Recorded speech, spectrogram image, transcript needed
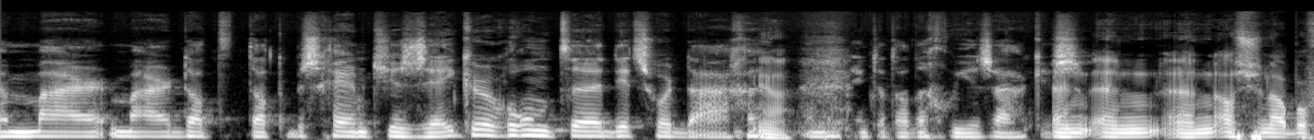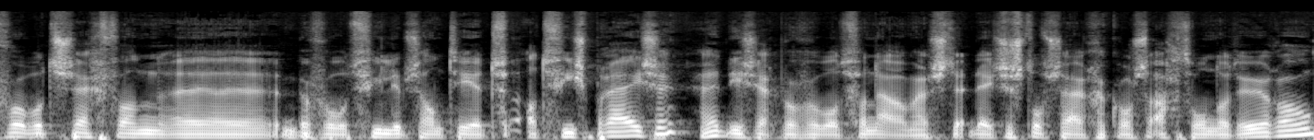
Uh, maar maar dat, dat beschermt je zeker rond uh, dit soort dagen. Ja. En ik denk dat dat een goede zaak is. En, en, en als je nou bijvoorbeeld zegt van, bijvoorbeeld Philips hanteert adviesprijzen. Hè, die zegt bijvoorbeeld van, nou, maar deze stofzuiger kost 800 euro.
